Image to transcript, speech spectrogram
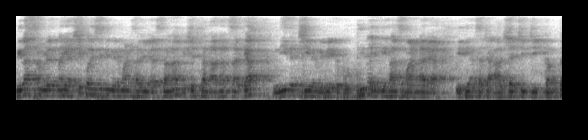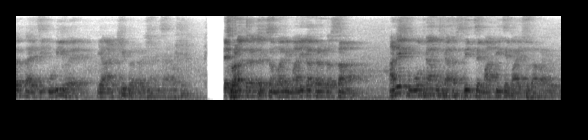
दिलासा मिळत नाही अशी परिस्थिती निर्माण झालेली असताना विशेषतः दादांसारख्या निरक्षीर विवेक बुद्धीनं इतिहास मांडणाऱ्या इतिहासाच्या आरशाची जी कमतरता आहे जी उणीव आहे या आणखी प्रकर्षाने जाणवते. स्वराज्यरक्षक संभाजी मालिका करत असताना अनेक मोठ्या मोठ्या हस्तींचे मातीचे पाय सुद्धा पाहिले होते.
